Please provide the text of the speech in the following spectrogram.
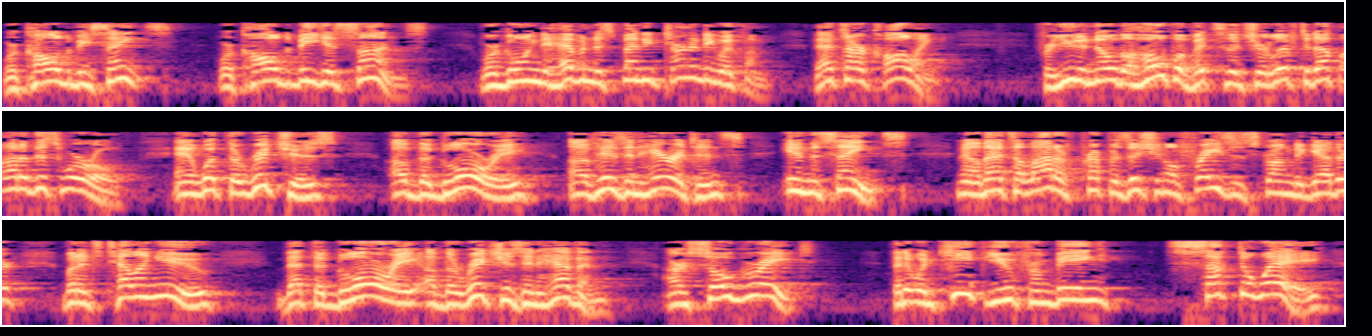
We're called to be saints. We're called to be his sons. We're going to heaven to spend eternity with him. That's our calling. For you to know the hope of it so that you're lifted up out of this world and what the riches of the glory of his inheritance in the saints. Now that's a lot of prepositional phrases strung together, but it's telling you that the glory of the riches in heaven are so great that it would keep you from being sucked away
